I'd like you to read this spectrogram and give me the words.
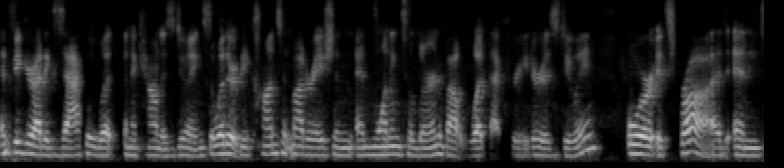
and figure out exactly what an account is doing. So whether it be content moderation and wanting to learn about what that creator is doing, or it's fraud, and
